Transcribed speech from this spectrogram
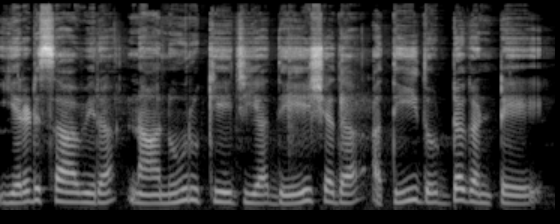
ಎರಡು ಸಾವಿರ ನಾನ್ನೂರು ಕೆಜಿಯ ದೇಶದ ಅತೀ ದೊಡ್ಡ ಗಂಟೆ.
